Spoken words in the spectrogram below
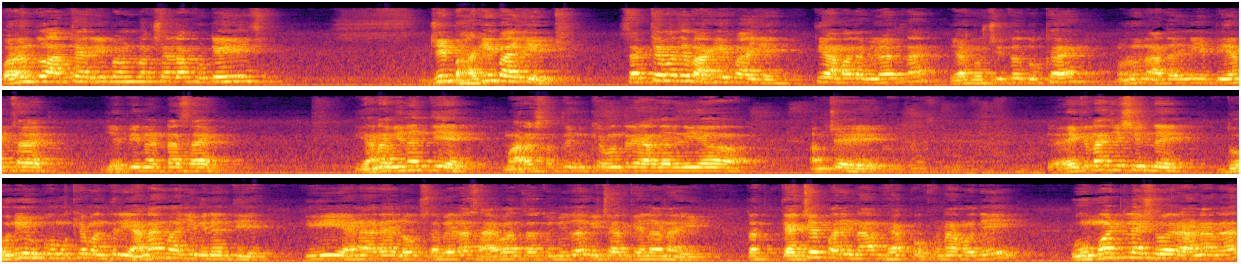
परंतु आमच्या रिपब्लिक पक्षाला कुठेही जी भागी पाहिजे सत्तेमध्ये भागी पाहिजे ती आम्हाला मिळत नाही. या गोष्टीचं दुःख आहे. म्हणून आदरणीय पी एम साहेब जे पी नड्डा साहेब यांना विनंती आहे महाराष्ट्रातले मुख्यमंत्री आदरणीय आमचे एकनाथजी शिंदे दोन्ही उपमुख्यमंत्री यांना माझी विनंती आहे की येणाऱ्या लोकसभेला साहेबांचा तुम्ही जर विचार केला नाही तर त्याचे परिणाम ह्या कोकणामध्ये उमटल्याशिवाय राहणार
